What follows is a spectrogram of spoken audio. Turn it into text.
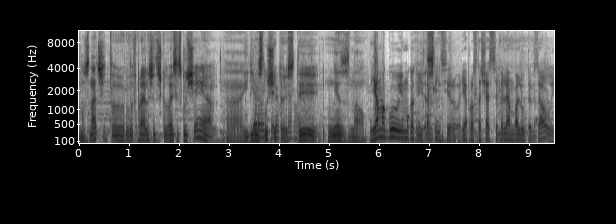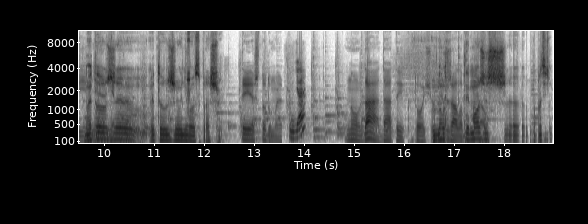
Ну, значит, э, в правиле 6.2 есть исключение. э, единый Первый, случай, первый, то есть ты не знал. Я могу ему как-нибудь Если. компенсировать. Я просто сейчас себе лям валюты взял и Но это уже, некуда. это уже у него спрашиваю. Ты что думаешь? Я? Ну, да, да, ты кто еще? Ну, ты жалобу Ты подал. можешь э, попросить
